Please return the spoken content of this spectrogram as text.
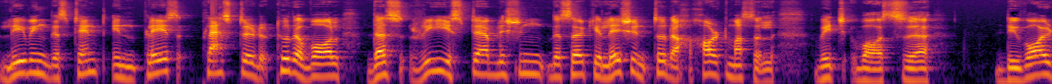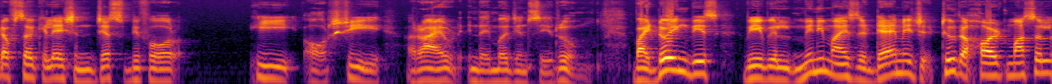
leaving the stent in place plastered to the wall thus re-establishing the circulation to the heart muscle which was uh, devoid of circulation just before he or she arrived in the emergency room. By doing this, we will minimize the damage to the heart muscle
